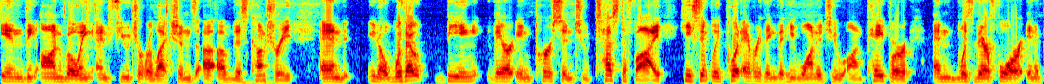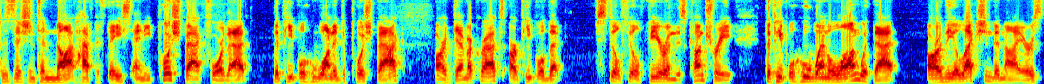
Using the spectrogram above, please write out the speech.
in the ongoing and future elections uh, of this country. And, you know, without being there in person to testify, he simply put everything that he wanted to on paper and was therefore in a position to not have to face any pushback for that. The people who wanted to push back are Democrats, are people that still feel fear in this country. The people who went along with that are the election deniers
